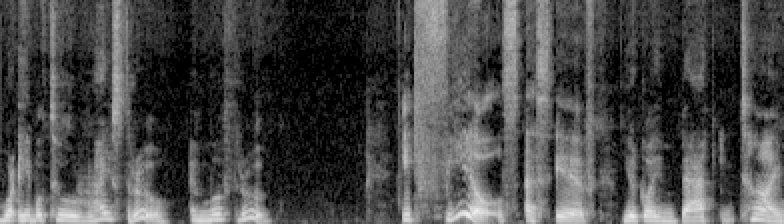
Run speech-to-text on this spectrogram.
were able to rise through and move through it feels as if you're going back in time.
